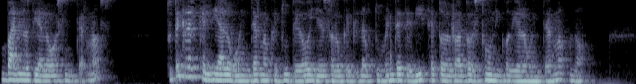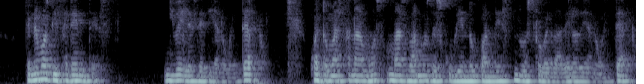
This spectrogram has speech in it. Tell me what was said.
varios diálogos internos? ¿Tú te crees que el diálogo interno que tú te oyes o lo que tu mente te dice todo el rato es tu único diálogo interno? No. Tenemos diferentes niveles de diálogo interno. Cuanto más sanamos, más vamos descubriendo cuál es nuestro verdadero diálogo interno.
